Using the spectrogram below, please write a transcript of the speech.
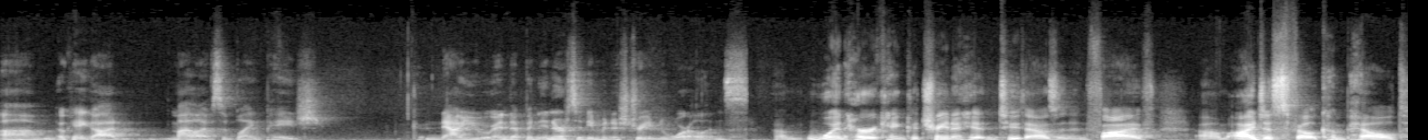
um, okay God my life's a blank page. Okay. Now you end up in inner city ministry in New Orleans. Um, when Hurricane Katrina hit in 2005, um, I just felt compelled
